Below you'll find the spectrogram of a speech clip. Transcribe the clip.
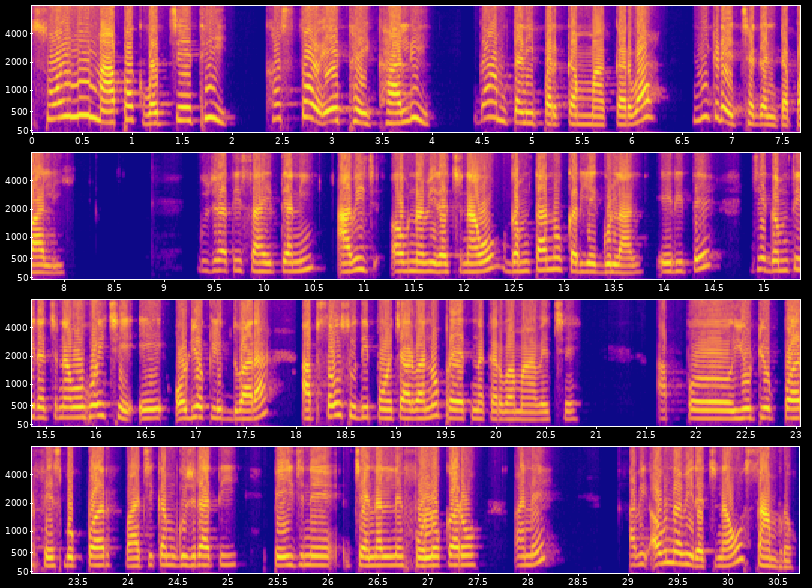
સોયની માફક વચ્ચેથી ખસતો એ થઈ ખાલી, ગામ તણી પર કમ્મા કરવા નીકળે છગન ટપાલી. ગુજરાતી સાહિત્યની આવી જ અવનવી રચનાઓ ગમતાનો કરીએ ગુલાલ. એ રીતે જે ગમતી રચનાઓ હોય છે એ ઓડિયો ક્લિપ દ્વારા આપ સૌ સુધી પહોંચાડવાનો પ્રયત્ન કરવામાં આવે છે. આપ યુટ્યુબ પર ફેસબુક પર, વાચિકમ ગુજરાતી પેજને, ચેનલને ફોલો કરો અને આવી અવનવી રચનાઓ સાંભળો.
